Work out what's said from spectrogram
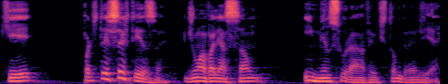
que pode ter certeza de uma avaliação imensurável de tão grande é.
